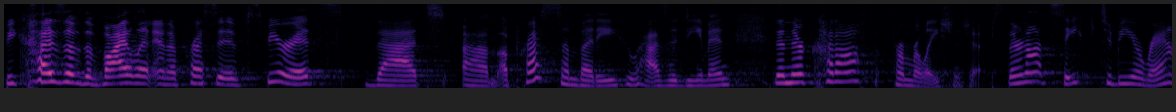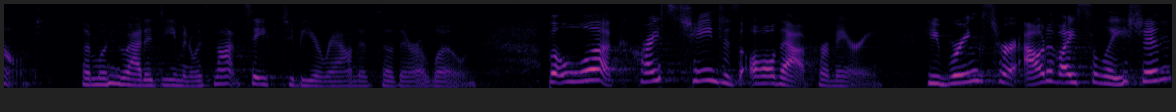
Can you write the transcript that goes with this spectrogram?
because of the violent and oppressive spirits that um, oppress somebody who has a demon, then they're cut off from relationships. They're not safe to be around. Someone who had a demon was not safe to be around, and so they're alone. But look, Christ changes all that for Mary. He brings her out of isolation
